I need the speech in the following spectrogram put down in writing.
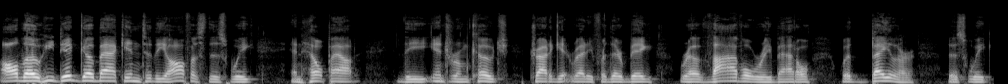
Although he did go back into the office this week and help out the interim coach try to get ready for their big rivalry battle with Baylor this week.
